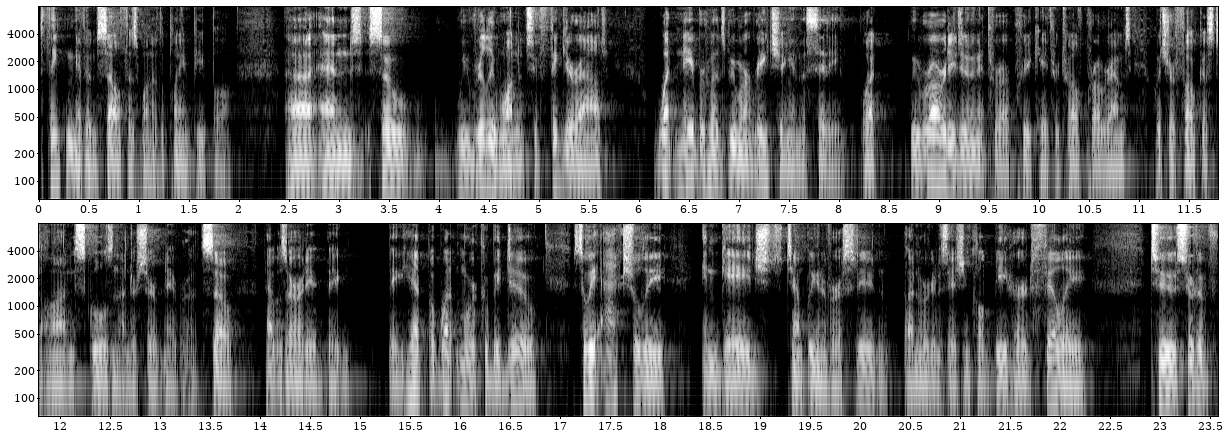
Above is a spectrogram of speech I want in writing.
thinking of himself as one of the plain people. Uh, and so we really wanted to figure out what neighborhoods we weren't reaching in the city. What we were already doing it through our pre-K through 12 programs, which are focused on schools in underserved neighborhoods. So that was already a big, big hit. But what more could we do? So we actually engaged Temple University, an organization called Be Heard Philly, to sort of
